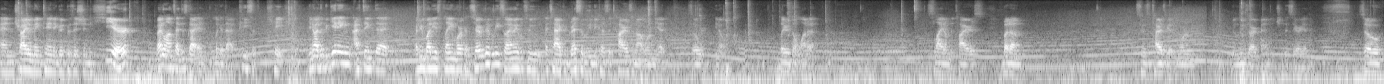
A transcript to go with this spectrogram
and try to maintain a good position here, right alongside this guy, and look at that, piece of cake. You know, at the beginning, I think that everybody is playing more conservatively, so I'm able to attack aggressively because the tires are not warm yet. So, you know, players don't want to slide on the tires. But, um, as soon as the tires get warm, we lose our advantage in this area. So,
